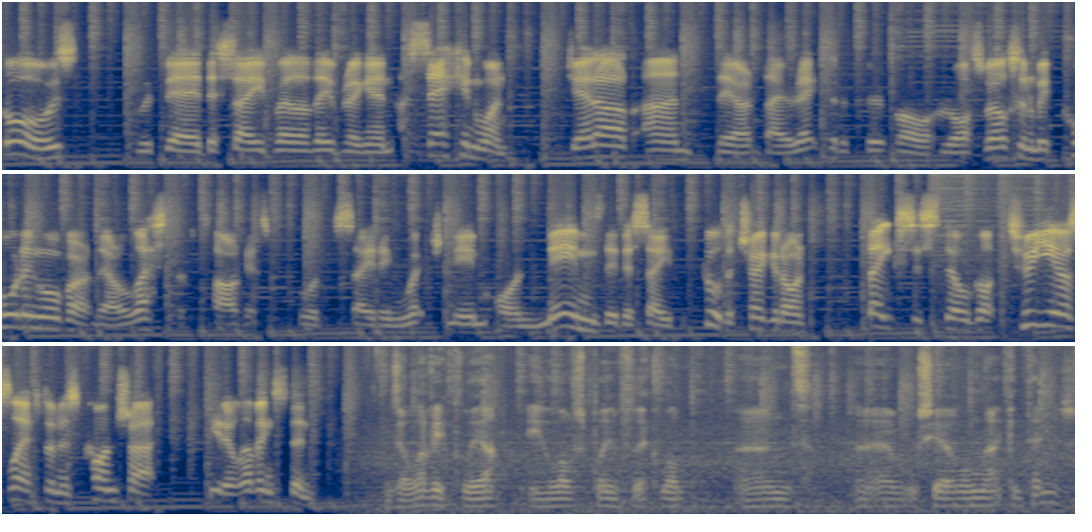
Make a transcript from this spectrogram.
goes would decide whether they bring in a second one. Gerrard and their director of football, Ross Wilson, will be poring over their list of targets before deciding which name or names they decide to pull the trigger on. Dykes has still got two years left on his contract here at Livingston. He's a Livy player, he loves playing for the club, and uh, we'll see how long that continues.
